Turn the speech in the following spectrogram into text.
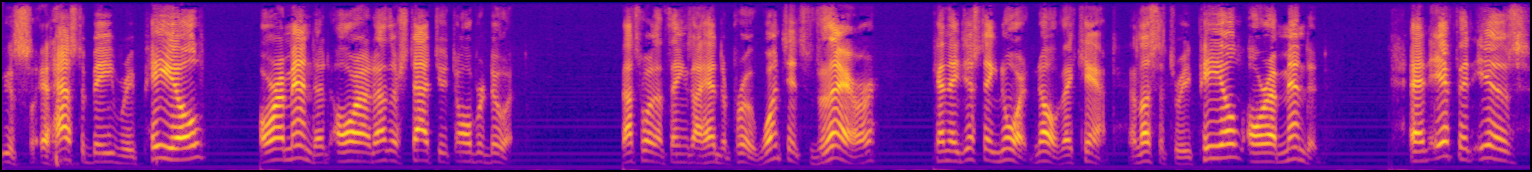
it has to be repealed or amended or another statute to overdo it. That's one of the things I had to prove. Once it's there, can they just ignore it? No, they can't, unless it's repealed or amended. And if it is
